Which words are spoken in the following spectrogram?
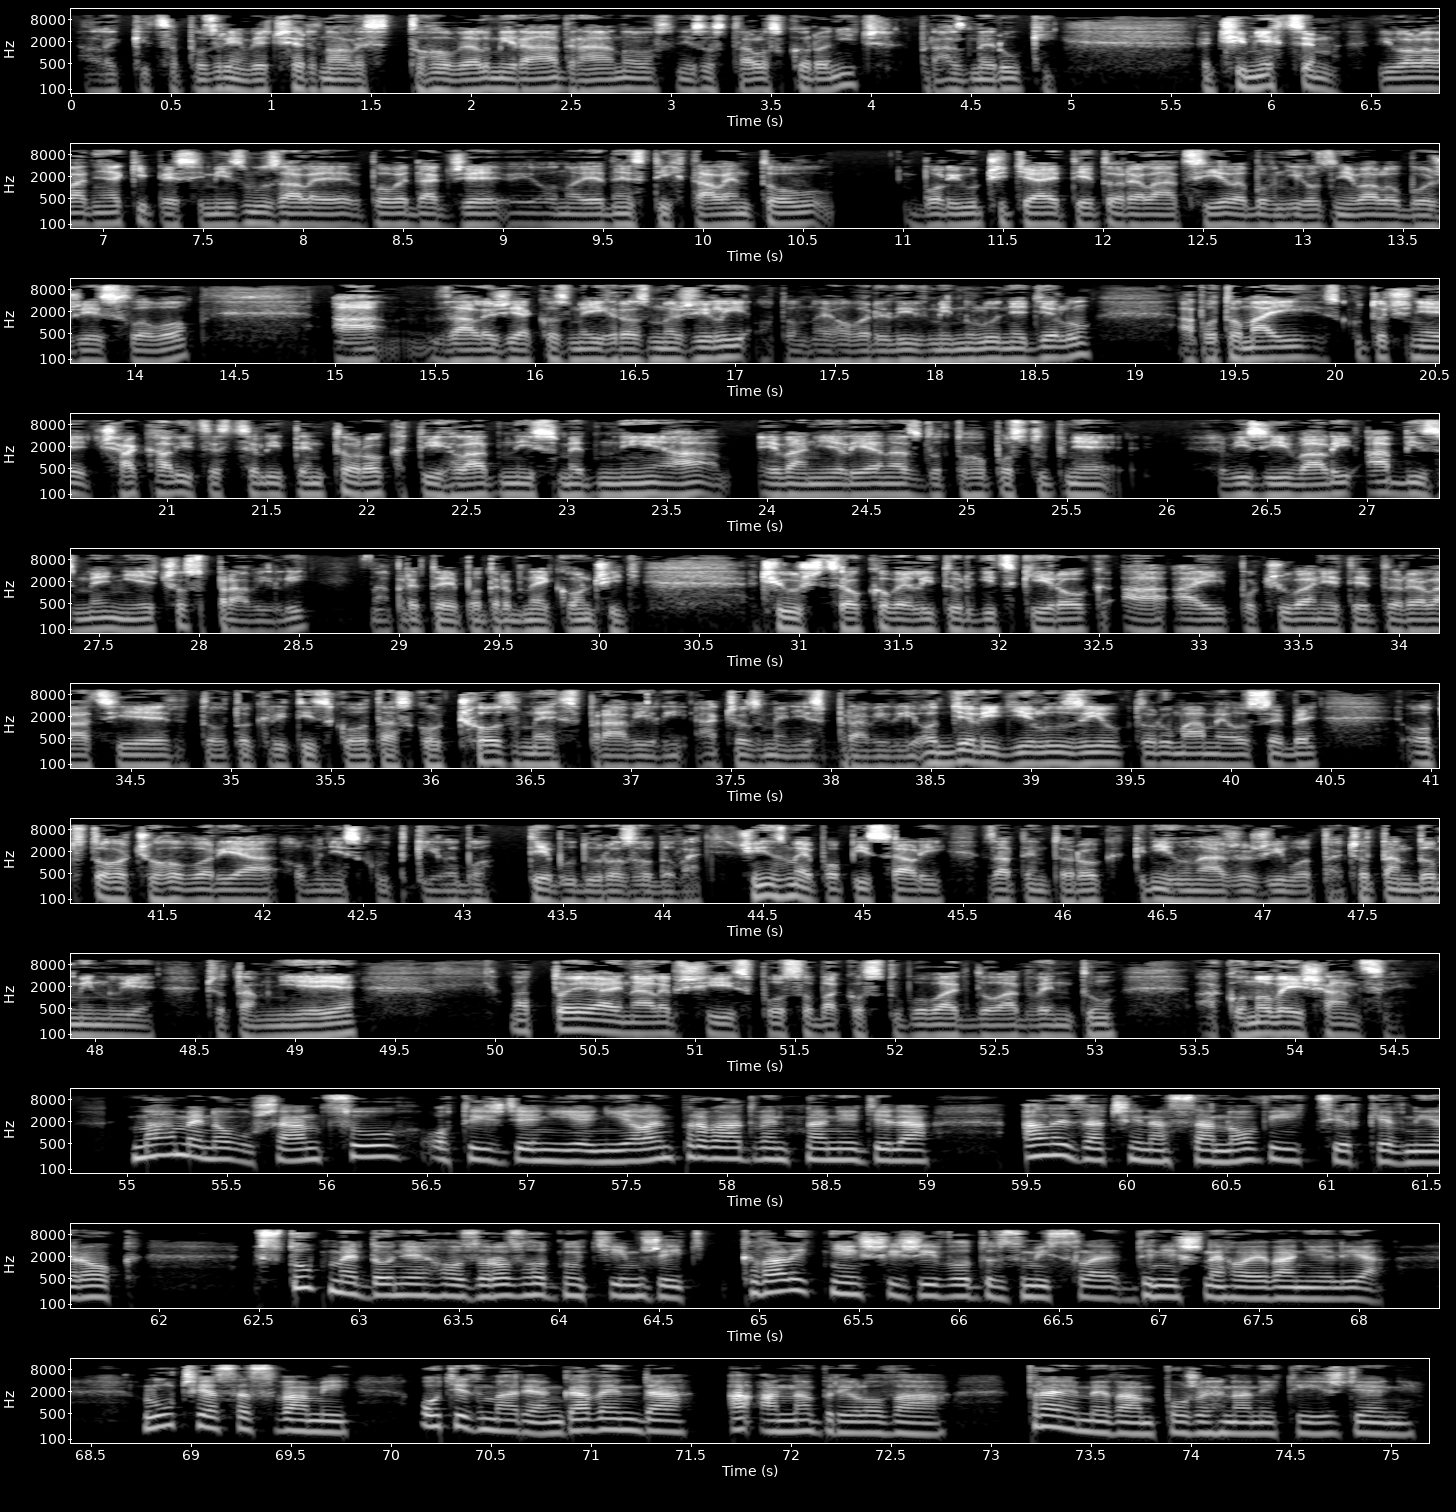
Ale keď sa pozriem večer, no ale z toho veľmi rád ráno nezostalo skoro nič, prázdne ruky. Čím nechcem vyvolávať nejaký pesimizmus, ale povedať, že ono jeden z tých talentov boli určite aj tieto relácie, lebo v nich odznievalo Božie slovo a záleží, ako sme ich rozmnožili, o tom sme hovorili v minulú nedelu, a potom aj skutočne čakali cez celý tento rok tí hladní, smední a evanielia nás do toho postupne vyzývali, aby sme niečo spravili a preto je potrebné končiť či už celkové liturgický rok a aj počúvanie tejto relácie touto kritickou otázkou, čo sme spravili a čo sme nespravili. Oddeliť ilúziu, ktorú máme o sebe, od toho, čo hovoria o mne skutky, lebo tie budú rozhodovať. Čím sme popísali za tento rok knihu nášho života, čo tam dominuje, čo tam nie je. No to je aj najlepší spôsob, ako vstupovať do adventu, ako novej šance Máme novú šancu, o týždeň je nielen prvá adventná nedeľa, ale začína sa nový cirkevný rok. Vstúpme do neho s rozhodnutím žiť kvalitnejší život v zmysle dnešného evanielia. Lúčia sa s vami otec Marian Gavenda a Anna Brilová. Prajeme vám požehnaný týždeň.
